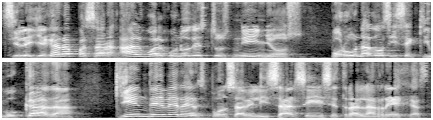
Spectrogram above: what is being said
Si le llegara a pasar algo a alguno de estos niños por una dosis equivocada, ¿quién debe responsabilizarse y irse tras las rejas?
